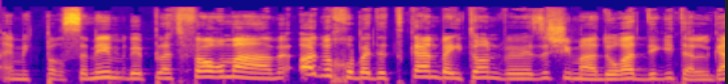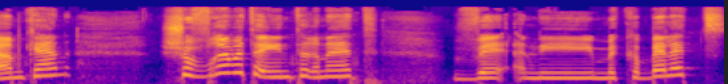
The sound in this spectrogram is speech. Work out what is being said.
הם מתפרסמים בפלטפורמה מאוד מכובדת כאן בעיתון, באיזושהי מהדורת דיגיטל גם כן, שוברים את האינטרנט, ואני מקבלת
